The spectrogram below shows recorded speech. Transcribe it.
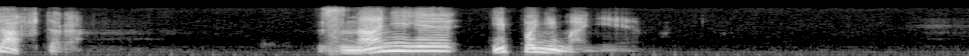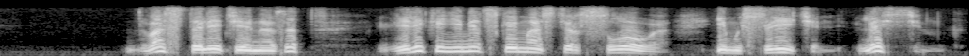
От автора. Знание и понимание. Два столетия назад великий немецкий мастер слова и мыслитель Лессинг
